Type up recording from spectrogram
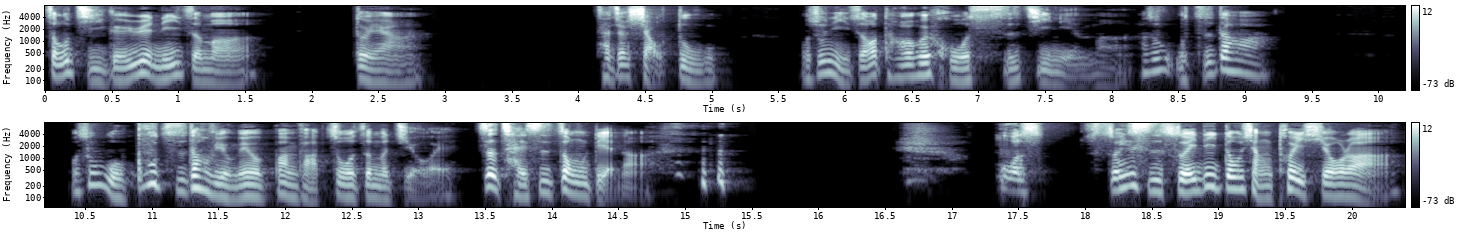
走几个月，你怎么？对啊，他叫小嘟。我说：“你知道他会活十几年吗？”他说：“我知道啊。”我说：“我不知道有没有办法做这么久，哎，这才是重点啊！我随时随地都想退休啦。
